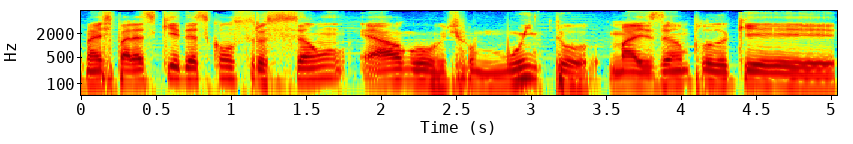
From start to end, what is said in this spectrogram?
Mas parece que desconstrução é algo tipo, muito mais amplo do que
